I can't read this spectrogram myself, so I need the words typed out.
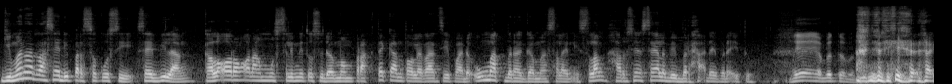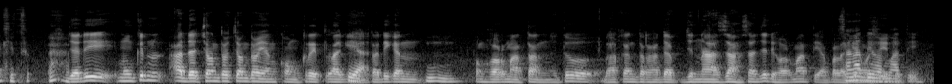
gimana rasanya dipersekusi, saya bilang kalau orang-orang Muslim itu sudah mempraktekkan toleransi pada umat beragama selain Islam, harusnya saya lebih berhak daripada itu. Iya, ya, betul betul. Jadi kira gitu. Jadi mungkin ada contoh-contoh yang konkret lagi. Ya. Tadi kan mm. penghormatan itu bahkan terhadap jenazah saja dihormati, apalagi sangat dihormati. Hidup.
